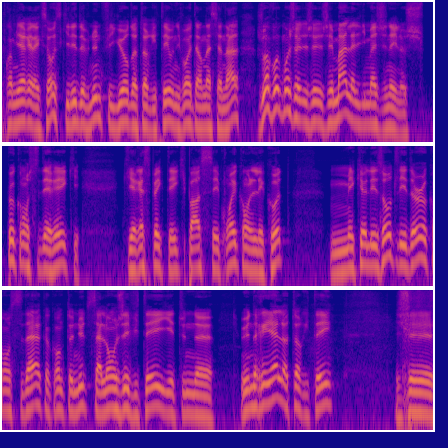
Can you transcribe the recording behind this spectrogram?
première élection, est-ce qu'il est devenu une figure d'autorité au niveau international? Je dois avouer que moi, j'ai- mal à l'imaginer. Je peux considérer qu'il est respecté, qu'il passe ses points, qu'on l'écoute, mais que les autres leaders considèrent que compte tenu de sa longévité, il est une, une réelle autorité. Je...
